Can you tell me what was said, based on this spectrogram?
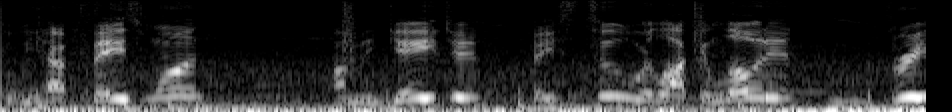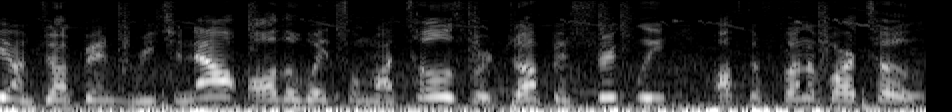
So we have phase one, I'm engaging. Phase two, we're locking loading. Three, I'm jumping, reaching out, all the weights on my toes. We're jumping strictly off the front of our toes.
